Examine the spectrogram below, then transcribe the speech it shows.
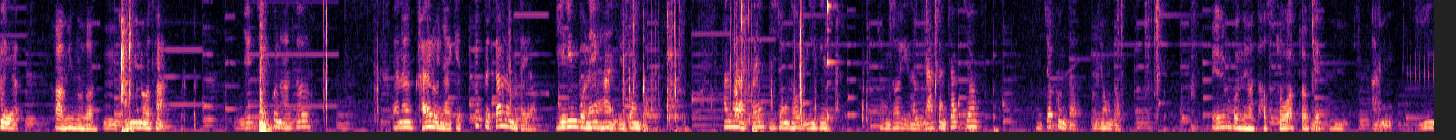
뭐야 아미노산. 음, 아미노산. 이제 씻고 나서 얘는 가위로 그냥 이렇게 뚝뚝 자르면 돼요. 1인분에 한 이 정도. 한 사람한테 이 정도 이게 정도 이건 약간 작죠 조금 더 이 정도. 1인분에 한 다섯 조각 저기? 음, 아니 이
